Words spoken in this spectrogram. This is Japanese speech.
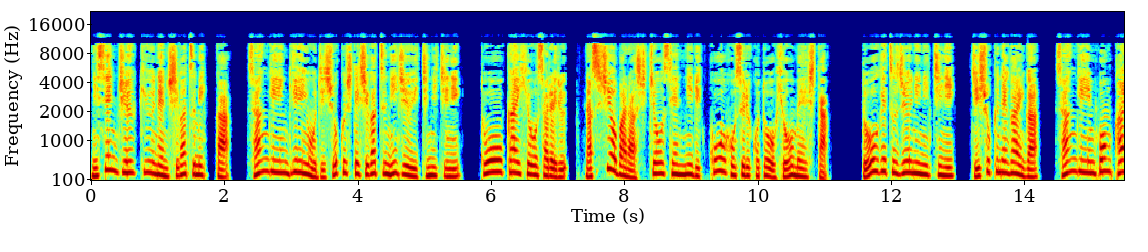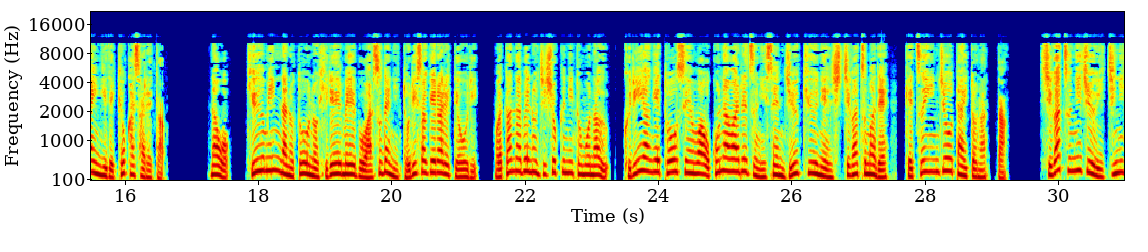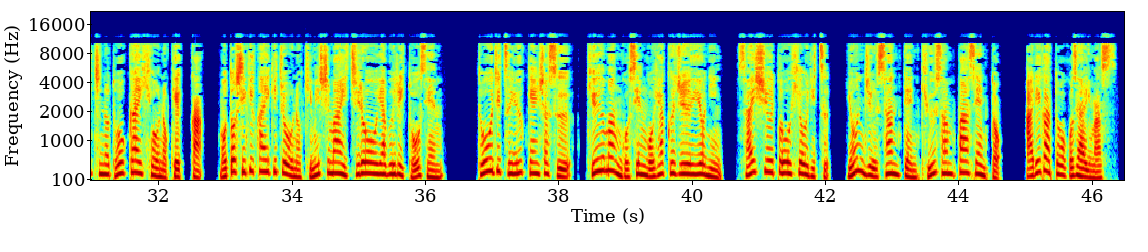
2019年4月3日、参議院議員を辞職して4月21日に、党を開票される那須塩原市長選に立候補することを表明した。同月12日に辞職願いが参議院本会議で許可された。なお、旧民なの党の比例名簿はすでに取り下げられており、渡辺の辞職に伴う繰り上げ当選は行われず2019年7月まで欠員状態となった。4月21日の投開票の結果、元市議会議長の君島一郎を破り当選。当日有権者数95,514人、最終投票率43.93%。ありがとうございます。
